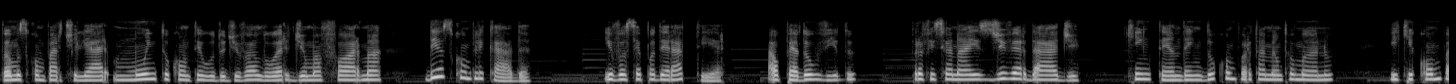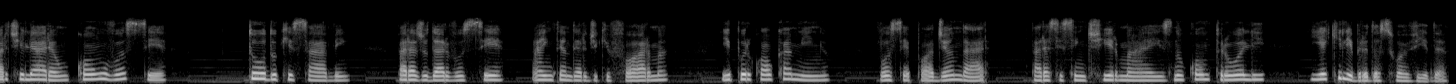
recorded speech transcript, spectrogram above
vamos compartilhar muito conteúdo de valor de uma forma descomplicada e você poderá ter, ao pé do ouvido, profissionais de verdade que entendem do comportamento humano e que compartilharão com você tudo o que sabem para ajudar você a entender de que forma e por qual caminho você pode andar para se sentir mais no controle e equilíbrio da sua vida.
